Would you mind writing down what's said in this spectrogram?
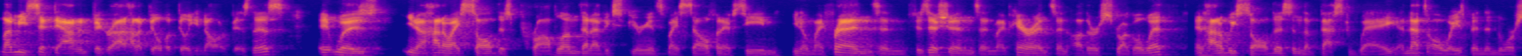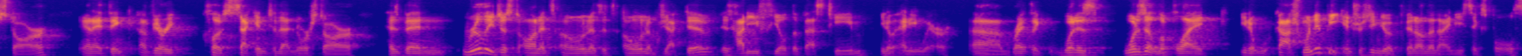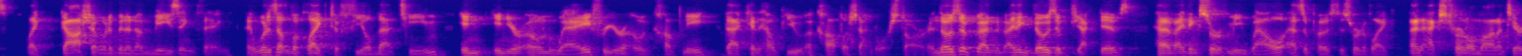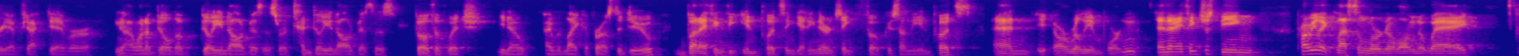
let me sit down and figure out how to build a billion dollar business. It was you know how do i solve this problem that i've experienced myself and i've seen you know my friends and physicians and my parents and others struggle with? And how do we solve this in the best way? And that's always been the north star. And i think a very close second to that north star has been really just on its own as its own objective is how do you field the best team you know anywhere? Um, right? Like what is what does it look like you know, gosh, wouldn't it be interesting to have been on the 96 Bulls? Like, gosh, that would have been an amazing thing. And what does it look like to field that team in in your own way for your own company that can help you accomplish that North Star? And those have been, I think those objectives have, I think, served me well as opposed to sort of like an external monetary objective or, you know, I want to build a billion dollar business or a $10 billion business, both of which, you know, I would like for us to do. But I think the inputs and getting there and staying focused on the inputs and are really important. And then I think just being probably like lesson learned along the way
